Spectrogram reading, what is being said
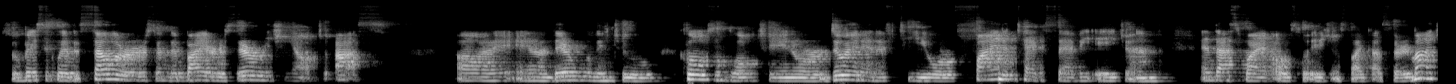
So basically, the sellers and the buyers, they're reaching out to us. Uh, and they're willing to close on blockchain or do an NFT or find a tech savvy agent. And that's why also agents like us very much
